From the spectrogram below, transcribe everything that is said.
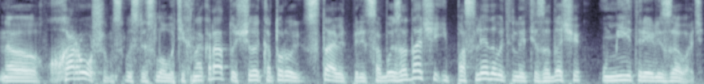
в хорошем смысле слова технократ, то есть человек, который ставит перед собой задачи и последовательно эти задачи умеет реализовать.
